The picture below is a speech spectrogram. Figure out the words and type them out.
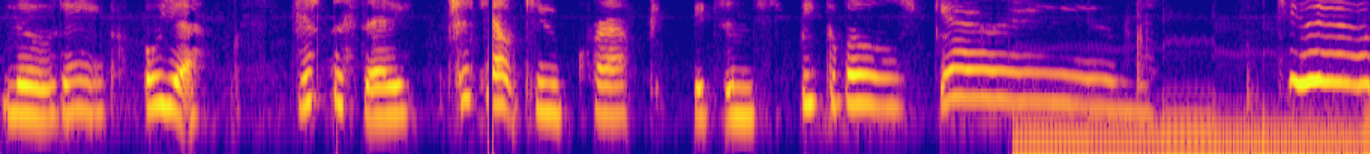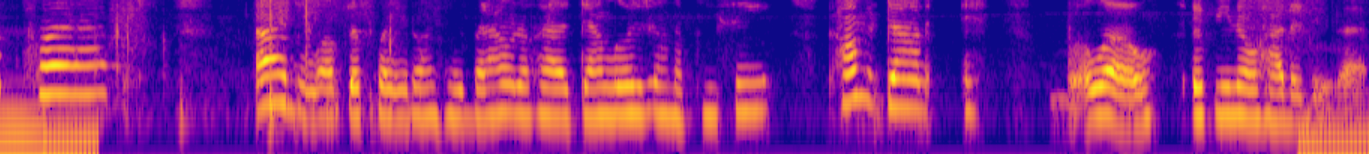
Loading. Oh yeah, just to say, check out CubeCraft. It's Unspeakable's game. CubeCraft. I'd love to play it on here, but I don't know how to download it on a PC. Comment down eh, below if you know how to do that.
